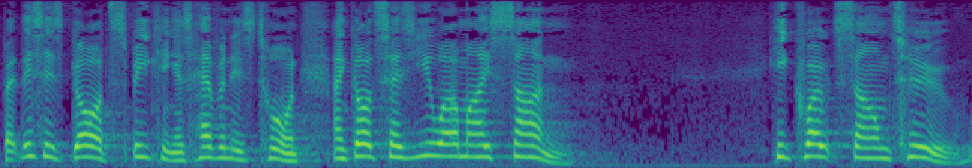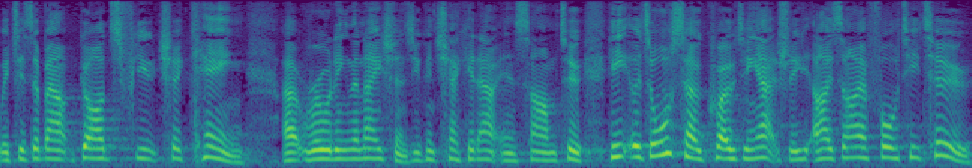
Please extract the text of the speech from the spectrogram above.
But this is God speaking as heaven is torn. And God says, You are my son. He quotes Psalm 2, which is about God's future king uh, ruling the nations. You can check it out in Psalm 2. He is also quoting actually Isaiah 42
